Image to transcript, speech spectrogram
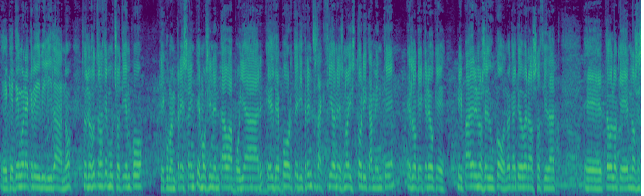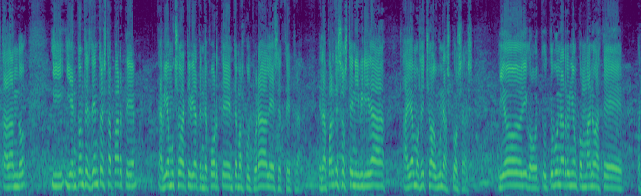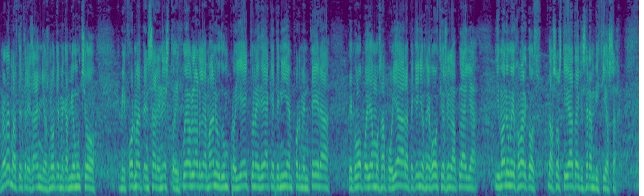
eh, que tenga una credibilidad, ¿no? Entonces nosotros hace mucho tiempo que como empresa hemos intentado apoyar el deporte, diferentes acciones, ¿no? Históricamente es lo que creo que mi padre nos educó, ¿no? Que hay que ver a la sociedad eh, todo lo que nos está dando. Y, y entonces dentro de esta parte había mucha actividad en deporte, en temas culturales, etc. En la parte de sostenibilidad habíamos hecho algunas cosas. Yo digo, tuve una reunión con Manu hace pues no era más de tres años, ¿no? que me cambió mucho mi forma de pensar en esto. Y fue a hablarle a Manu de un proyecto, una idea que tenía en Formentera, de cómo podíamos apoyar a pequeños negocios en la playa. Y Manu me dijo, Marcos, la sociedad hay que ser ambiciosa.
